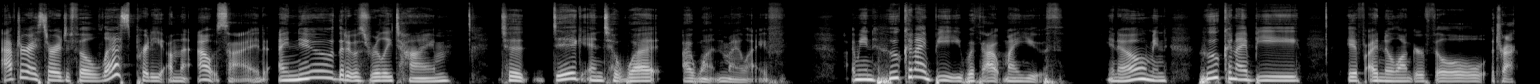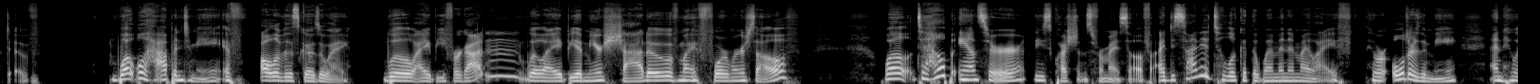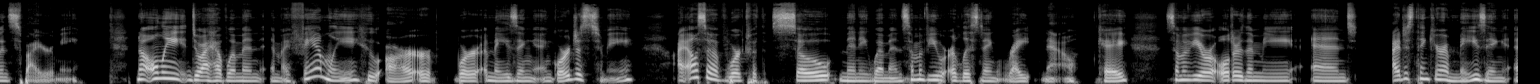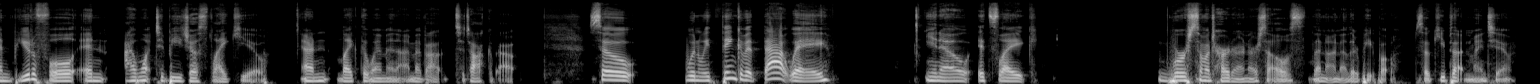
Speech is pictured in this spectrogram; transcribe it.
After I started to feel less pretty on the outside, I knew that it was really time to dig into what I want in my life. I mean, who can I be without my youth? You know, I mean, who can I be if I no longer feel attractive? What will happen to me if all of this goes away? Will I be forgotten? Will I be a mere shadow of my former self? Well, to help answer these questions for myself, I decided to look at the women in my life who are older than me and who inspire me. Not only do I have women in my family who are or were amazing and gorgeous to me, I also have worked with so many women. Some of you are listening right now. Okay. Some of you are older than me, and I just think you're amazing and beautiful. And I want to be just like you and like the women I'm about to talk about. So when we think of it that way, you know, it's like we're so much harder on ourselves than on other people. So keep that in mind too.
